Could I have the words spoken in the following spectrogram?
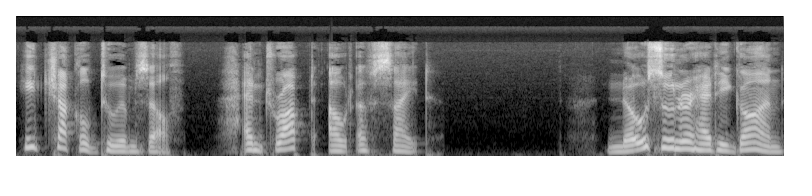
he chuckled to himself and dropped out of sight. No sooner had he gone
